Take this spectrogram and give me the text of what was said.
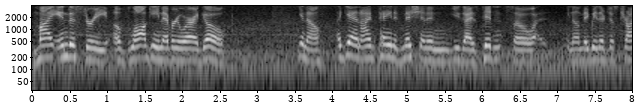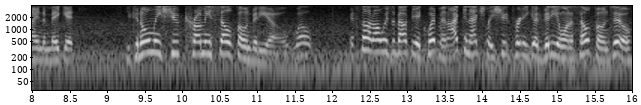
my industry of vlogging everywhere I go. You know, again, I'm paying admission and you guys didn't, so, uh, you know, maybe they're just trying to make it. You can only shoot crummy cell phone video. Well, it's not always about the equipment. I can actually shoot pretty good video on a cell phone, too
